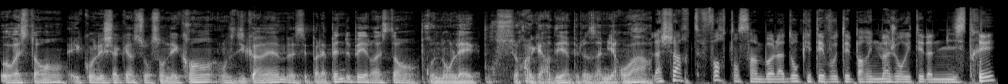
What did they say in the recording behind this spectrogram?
au restaurant et qu'on est chacun sur son écran, on se dit quand même, c'est pas la peine de payer le restaurant. Prenons-les pour se regarder un peu dans un miroir. La charte, forte en symbole, a donc été votée par une majorité d'administrés.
